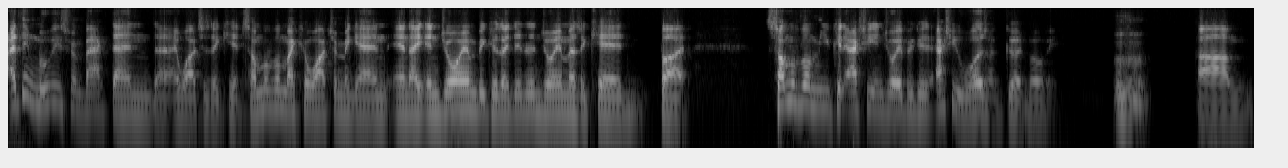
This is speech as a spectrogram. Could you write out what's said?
I think movies from back then that I watched as a kid, some of them I could watch them again, and I enjoy them because I did enjoy them as a kid. But some of them you could actually enjoy because it actually was a good movie. hmm Um,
